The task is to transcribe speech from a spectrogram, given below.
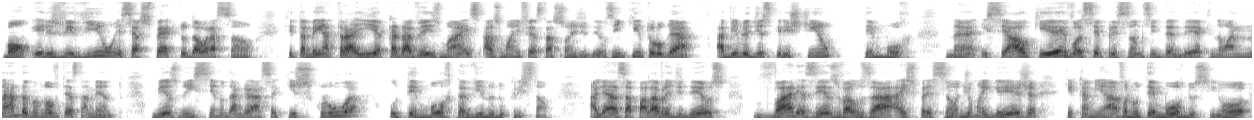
Bom, eles viviam esse aspecto da oração, que também atraía cada vez mais as manifestações de Deus. Em quinto lugar, a Bíblia diz que eles tinham temor. Né? E se há algo que eu e você precisamos entender é que não há nada no Novo Testamento, mesmo no ensino da graça, que exclua o temor da vida do cristão. Aliás, a palavra de Deus várias vezes vai usar a expressão de uma igreja que caminhava no temor do Senhor,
